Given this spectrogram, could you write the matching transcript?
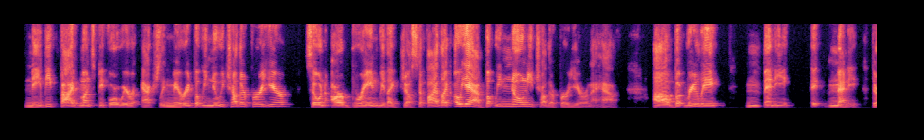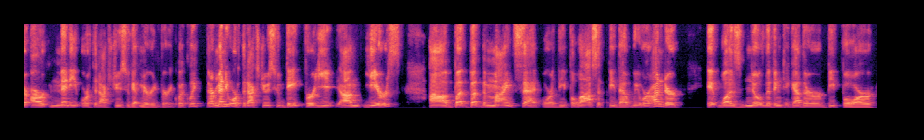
maybe five months before we were actually married, but we knew each other for a year. So in our brain, we like justified, like, oh yeah, but we known each other for a year and a half. Uh, but really, many it, many. There are many Orthodox Jews who get married very quickly. There are many Orthodox Jews who date for um, years. Uh, but but the mindset or the philosophy that we were under, it was no living together before.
